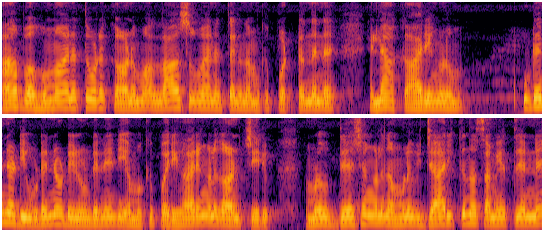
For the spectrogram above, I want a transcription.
ആ ബഹുമാനത്തോടെ കാണുമ്പോൾ അള്ളാഹു സുബാനത്തിൽ നമുക്ക് പെട്ടെന്ന് തന്നെ എല്ലാ കാര്യങ്ങളും ഉടനടി ഉടനടി ഉടനടി നമുക്ക് പരിഹാരങ്ങൾ കാണിച്ചു തരും. നമ്മളെ ഉദ്ദേശങ്ങൾ നമ്മൾ വിചാരിക്കുന്ന സമയത്ത് തന്നെ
